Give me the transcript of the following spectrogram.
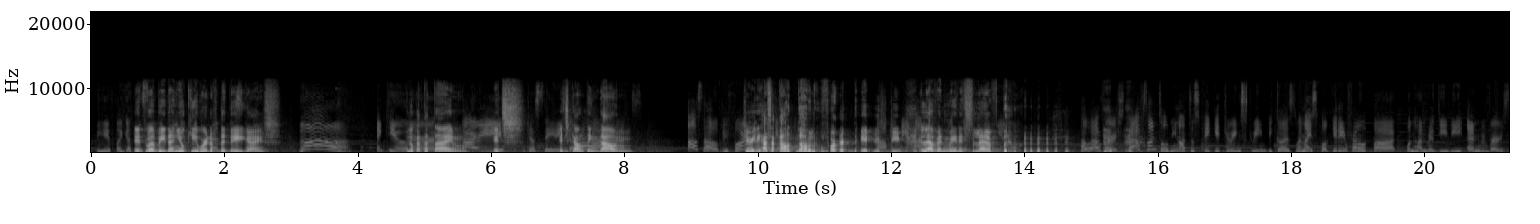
happy if I get. It will be the new keyword of the day, guys. Ah, thank you. Look at the time. Sorry. It's it's counting down. Also, before She really I has a countdown for her debut Um, stream. maybe 11 minutes left. However, Staffson told me not to speak it during stream because when I spoke it in front of uh, 100 dB and reverse.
